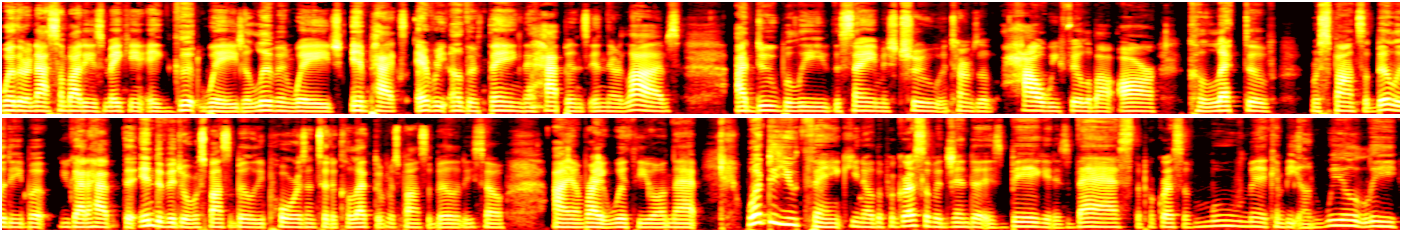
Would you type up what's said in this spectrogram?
whether or not somebody is making a good wage a living wage impacts every other thing that happens in their lives i do believe the same is true in terms of how we feel about our collective responsibility, but you got to have the individual responsibility pours into the collective responsibility. So I am right with you on that. What do you think? You know, the progressive agenda is big, it is vast. The progressive movement can be unwieldy,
